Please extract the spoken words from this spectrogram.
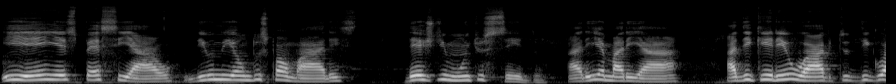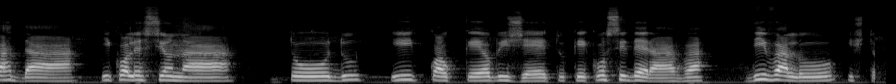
e, em especial, de União dos Palmares, desde muito cedo. Maria Maria adquiriu o hábito de guardar e colecionar todo e qualquer objeto que considerava de valor histórico.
